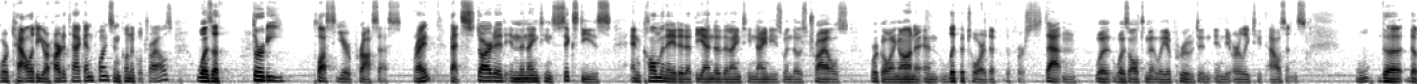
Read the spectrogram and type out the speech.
mortality or heart attack endpoints in clinical trials was a 30 plus year process, right? That started in the 1960s and culminated at the end of the 1990s when those trials were going on, and Lipitor, the, the first statin, was, was ultimately approved in, in the early 2000s. The, the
